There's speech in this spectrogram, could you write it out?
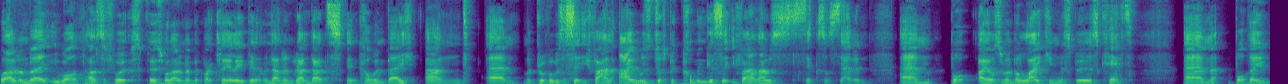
Well, I remember 81. That was the first, first one I remember quite clearly, being at my nan and granddad's in Colwyn Bay. And um, my brother was a City fan. I was just becoming a City fan. I was six or seven. Um, but I also remember liking the Spurs kit. Um, but they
